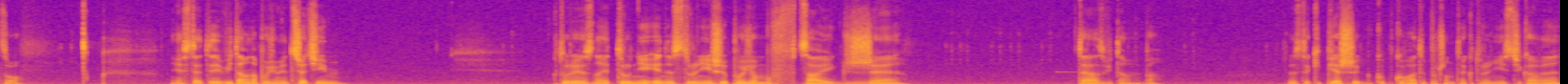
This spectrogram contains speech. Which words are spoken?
Zło. Niestety, witam na poziomie trzecim, który jest najtrudniej, jednym z trudniejszych poziomów w całej grze. Teraz witam chyba. To jest taki pierwszy głupkowaty początek, który nie jest ciekawy.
